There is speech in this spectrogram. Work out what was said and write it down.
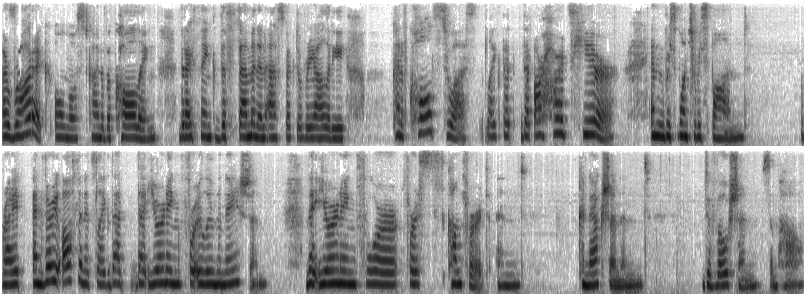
erotic almost kind of a calling that I think the feminine aspect of reality kind of calls to us, like that that our hearts hear and we want to respond, right? And very often it's like that that yearning for illumination, that yearning for for comfort and connection and devotion somehow.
